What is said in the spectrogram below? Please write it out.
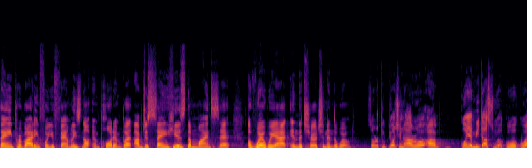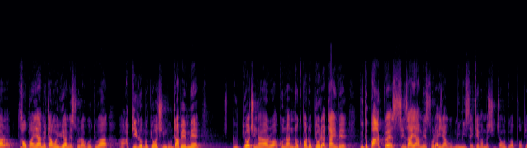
saying providing for your family is not important, but I'm just saying here's the mindset of where we're at in the church and in the world. ဆိုတော့ तू ပြောချင်တာကတော့အာကိုယ့်ရဲ့မိသားစုကိုကိုကထောက်ပံ့ရမယ်တာဝန်ယူရမယ်ဆိုတာကို तू ကအပြည့်လို့မပြောချင်ဘူးဒါပေမဲ့ तू ပြောချင်တာကတော့အခုနနှုတ်ကပတ်တော်ပြောတဲ့အတိုင်းပဲ तू တပတ်အတွက်စဉ်းစားရမယ်ဆိုတဲ့အရာကိုမိမိစိတ်ထဲမှာမရှိကြောင်းကို तू ကဖော်ပြ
